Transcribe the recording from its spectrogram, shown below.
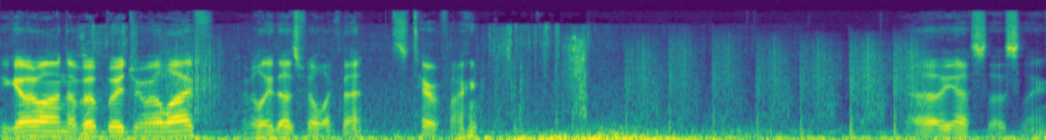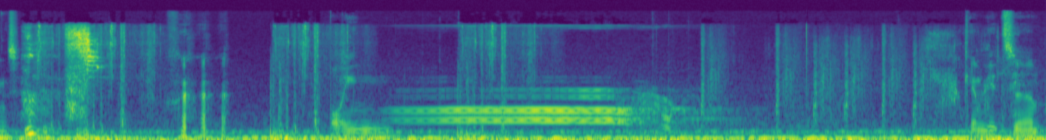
You go on a road bridge in real life, it really does feel like that. It's terrifying. Oh yes, those things. Boing. Come get some.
